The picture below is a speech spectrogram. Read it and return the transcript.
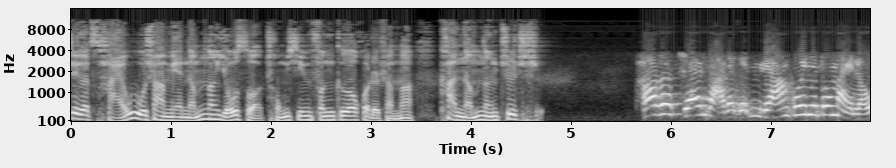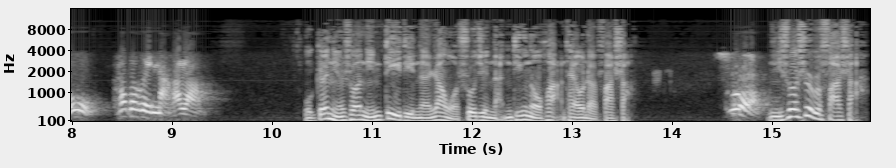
这个财务上面能不能有所重新分割或者什么？看能不能支持？他说钱咋的？给两个闺女都买楼，他都给拿了。我跟您说，您弟弟呢？让我说句难听的话，他有点发傻。是。你说是不是发傻？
